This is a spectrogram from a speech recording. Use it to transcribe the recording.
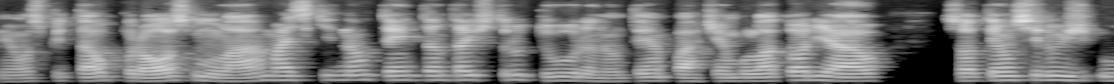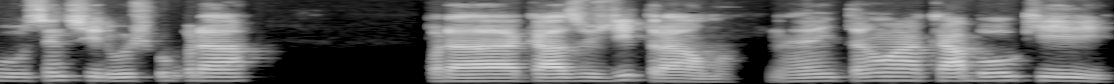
é um hospital próximo lá, mas que não tem tanta estrutura, não tem a parte ambulatorial, só tem um o centro cirúrgico para para casos de trauma, né? Então acabou que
